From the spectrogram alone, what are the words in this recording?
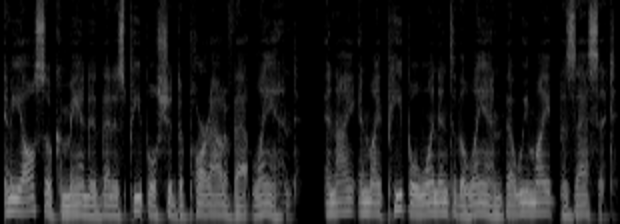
And he also commanded that his people should depart out of that land, and I and my people went into the land that we might possess it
